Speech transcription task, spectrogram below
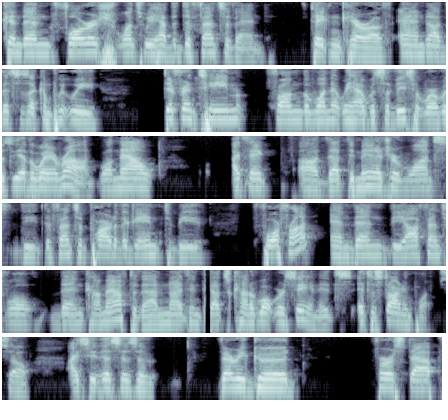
can then flourish once we have the defensive end taken care of. And uh, this is a completely different team from the one that we have with Slavisa, where it was the other way around. Well, now I think uh, that the manager wants the defensive part of the game to be forefront, and then the offense will then come after that. And I think that's kind of what we're seeing. It's it's a starting point. So I see this as a very good first step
